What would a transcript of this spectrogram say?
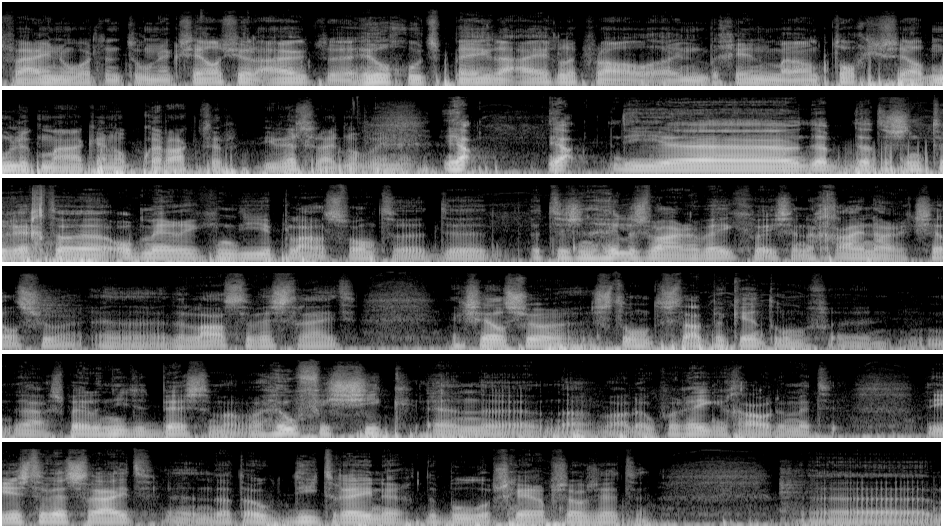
Feyenoord en toen Excelsior uit. Heel goed spelen eigenlijk, vooral in het begin. Maar dan toch jezelf moeilijk maken en op karakter die wedstrijd nog winnen. Ja, die, eh, dat, is een terechte eh, opmerking die je plaatst. Want eh, de, het is een hele zware week geweest. En dan ga je naar Excelsior. De laatste wedstrijd. Excelsior stond, staat bekend om... ja, spelen niet het beste, maar wel heel fysiek. En nou, we hadden ook weer rekening gehouden met de eerste wedstrijd. En dat ook die trainer de boel op scherp zou zetten. Ehm,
